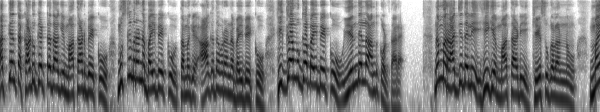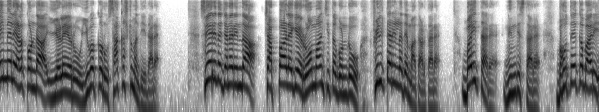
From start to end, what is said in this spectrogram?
ಅತ್ಯಂತ ಕಡುಕೆಟ್ಟದಾಗಿ ಮಾತಾಡಬೇಕು, ಮುಸ್ಲಿಮರನ್ನು ಬೈಬೇಕು, ತಮಗೆ ಆಗದವರನ್ನು ಬೈಬೇಕು, ಹಿಗ್ಗಾಮುಗ್ಗ ಬೈಬೇಕು ಎಂದೆಲ್ಲ ಅಂದುಕೊಳ್ತಾರೆ. ನಮ್ಮ ರಾಜ್ಯದಲ್ಲಿ ಹೀಗೆ ಮಾತಾಡಿ ಕೇಸುಗಳನ್ನು ಮೈ ಮೇಲೆ ಎಳ್ಕೊಂಡ ಎಳೆಯರು, ಯುವಕರು ಸಾಕಷ್ಟು ಮಂದಿ ಇದ್ದಾರೆ. ಸೇರಿದ ಜನರಿಂದ ಚಪ್ಪಾಳೆಗೆ ರೋಮಾಂಚಿತಗೊಂಡು ಫಿಲ್ಟರ್ ಇಲ್ಲದೆ ಮಾತಾಡ್ತಾರೆ, ಬೈತಾರೆ, ನಿಂದಿಸ್ತಾರೆ. ಬಹುತೇಕ ಬಾರಿ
